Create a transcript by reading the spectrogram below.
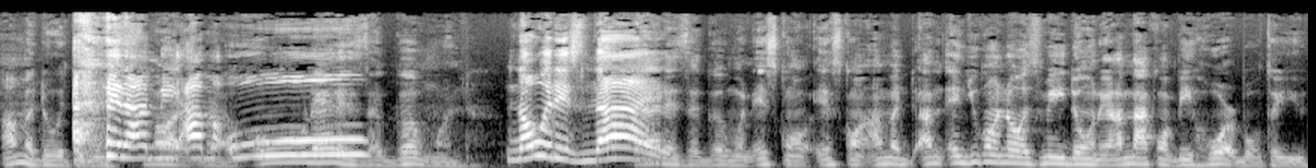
I'm gonna do it. To And I mean, I'm- oh, that is a good one. No, it is not. That is a good one. It's going. to It's going. to I'm. A, I'm and you gonna know it's me doing it. I'm not gonna be horrible to you.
